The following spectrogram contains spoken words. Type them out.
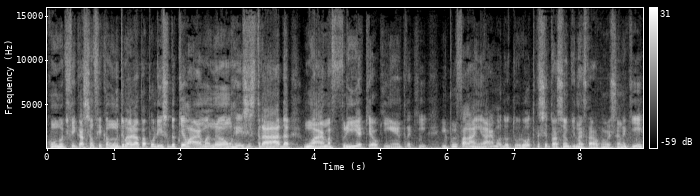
Com notificação fica muito melhor para a polícia do que uma arma não registrada, uma arma fria, que é o que entra aqui. E por falar em arma, doutor, outra situação que nós estávamos conversando aqui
